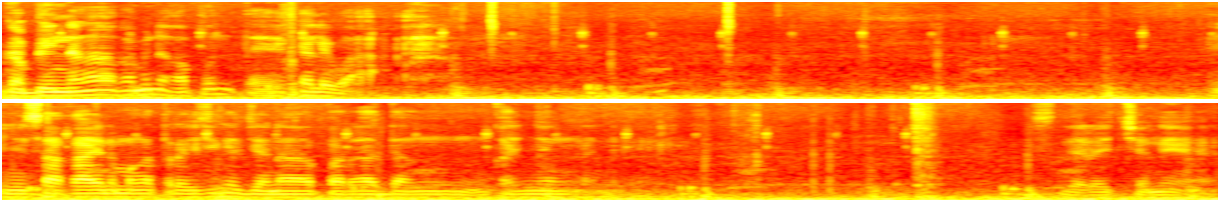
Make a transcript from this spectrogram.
Gabi na nga kami nakapunta eh. Kaliwa. Yun yung sakay ng mga tricycle dyan na paradang kanyang ano eh. Diretso na yan.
